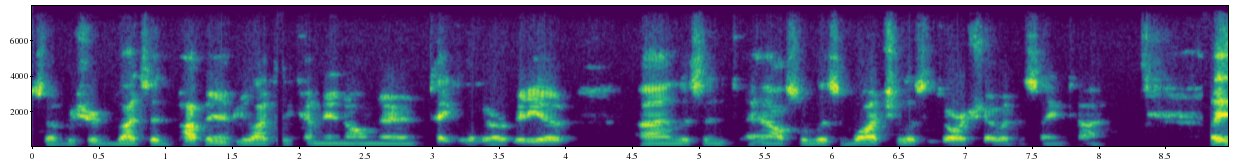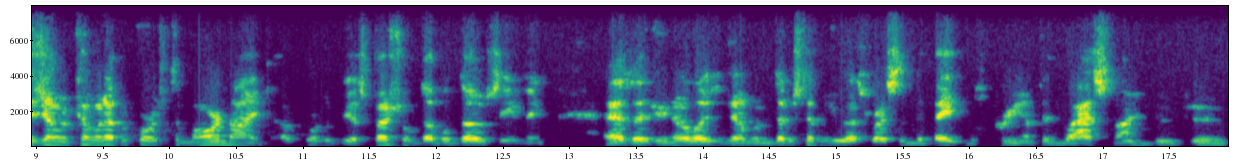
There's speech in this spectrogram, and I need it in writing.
So be sure to, like said, pop in if you'd like to come in on there and take a look at our video uh, and listen, and also listen, watch and listen to our show at the same time. Ladies and gentlemen, coming up, of course, tomorrow night, of course, will be a special double dose evening. As as you know, ladies and gentlemen, WWS Wrestling Debate was preempted last night due to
